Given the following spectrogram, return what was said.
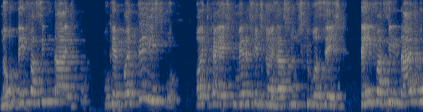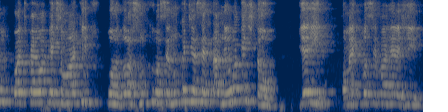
não tem facilidade. Pô. Porque pode ter isso, pô. Pode cair as primeiras questões, assuntos que vocês têm facilidade, como pode cair uma questão lá que, porra, do assunto que você nunca tinha acertado nenhuma questão. E aí, como é que você vai reagir?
